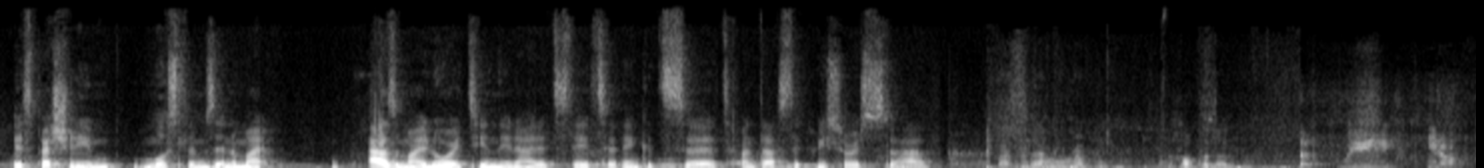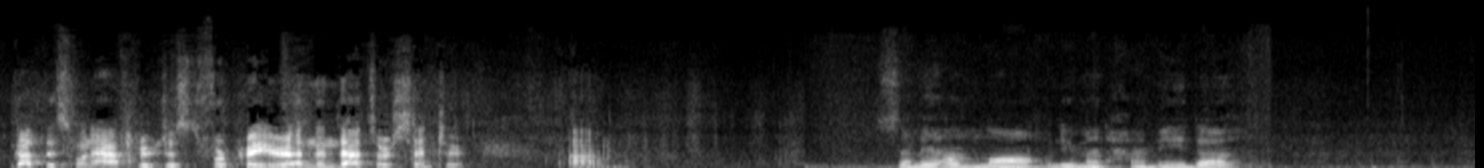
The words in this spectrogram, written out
especially Muslims in a as a minority in the United States. I think it's, uh, it's a fantastic resource to have. We, you know, got this one after just for prayer, and then that's our center. Um, سمع الله لمن حمده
